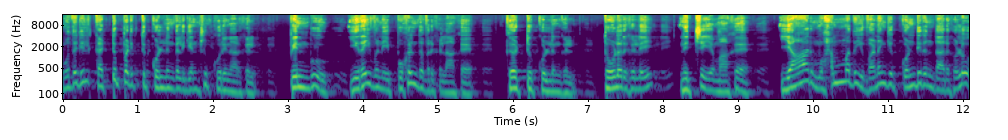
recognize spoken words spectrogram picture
முதலில் கட்டுப்படுத்திக் கொள்ளுங்கள் என்று கூறினார்கள். பின்பு இறைவனை புகழ்ந்தவர்களாக கேட்டுக்கொள்ளுங்கள் தோழர்களே நிச்சயமாக யார் முஹம்மதை வணங்கிக் கொண்டிருந்தார்களோ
